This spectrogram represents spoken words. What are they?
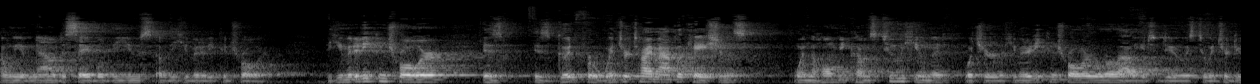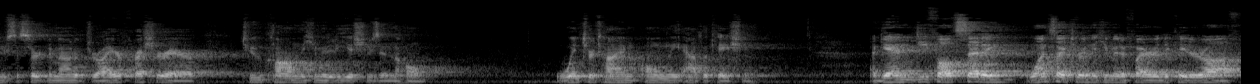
and we have now disabled the use of the humidity controller. The humidity controller is, is good for wintertime applications when the home becomes too humid, what your humidity controller will allow you to do is to introduce a certain amount of drier, fresher air to calm the humidity issues in the home. Wintertime only application. Again, default setting, once I turn the humidifier indicator off,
